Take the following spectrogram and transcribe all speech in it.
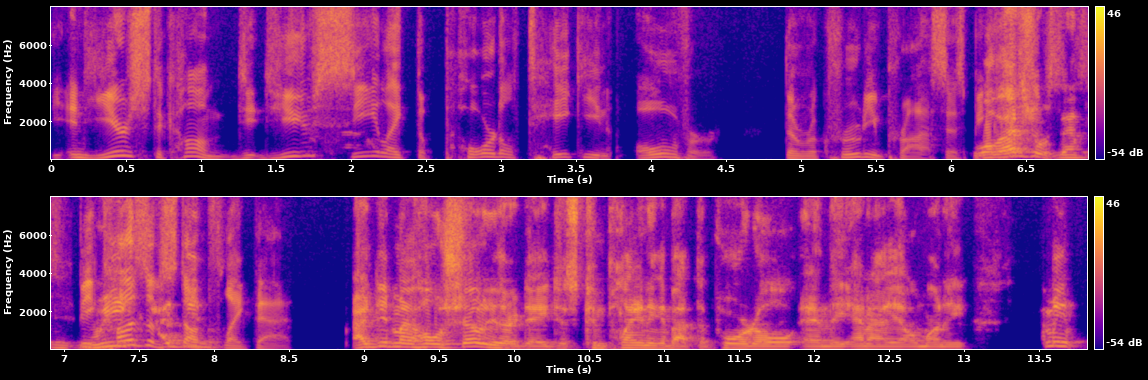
in years to come, do, do you see like the portal taking over the recruiting process? Because well, that's, of, that's because we, of stuff did, like that. I did my whole show the other day just complaining about the portal and the NIL money. I mean,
